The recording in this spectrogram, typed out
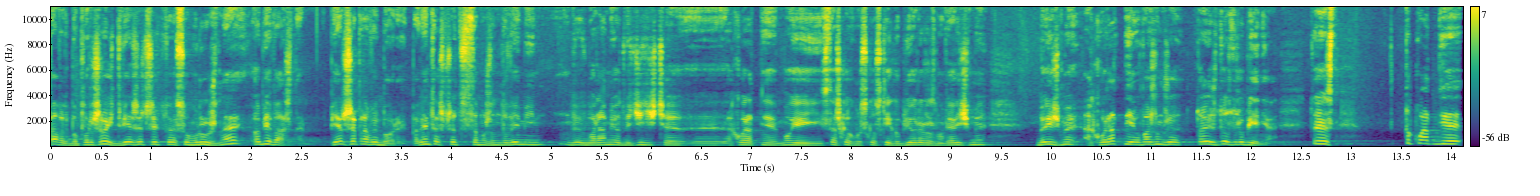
Paweł, bo poruszyłeś dwie rzeczy, które są różne, obie ważne. Pierwsze prawybory. Pamiętasz, przed samorządowymi wyborami odwiedziliście y, akurat nie moje i Staszka Chłuskowskiego biuro, rozmawialiśmy. Byliśmy, akurat ja uważam, że to jest do zrobienia. To jest dokładnie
